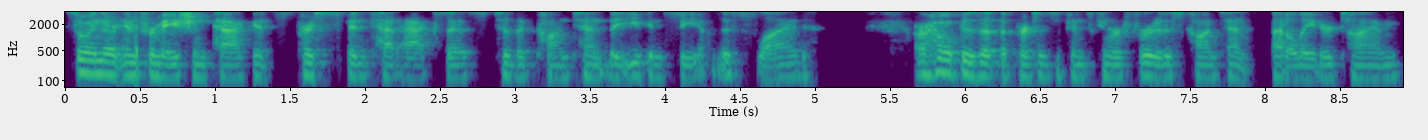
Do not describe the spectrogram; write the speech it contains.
So in their information packets, participants had access to the content that you can see on this slide. Our hope is that the participants can refer to this content at a later time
